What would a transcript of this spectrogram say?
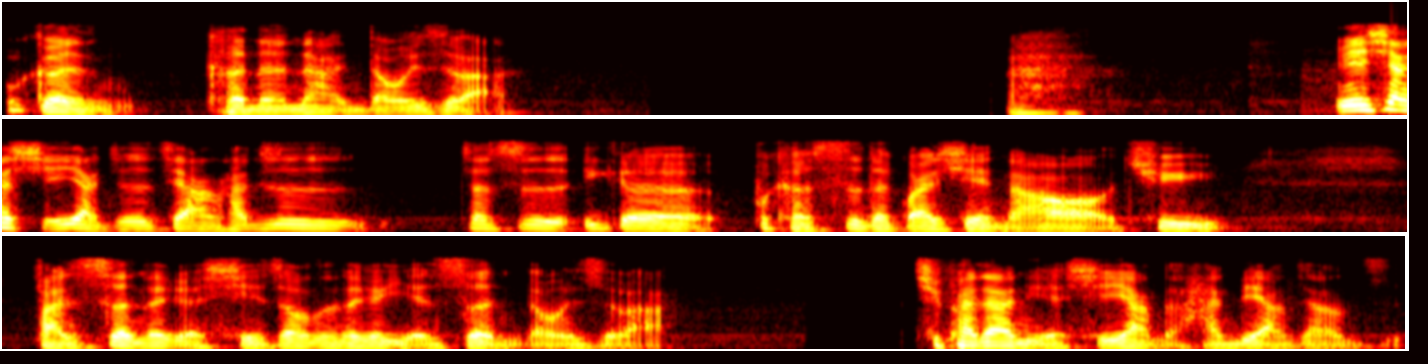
我个人可能啊，你懂我意思吧？唉，因为像血氧就是这样，它就是这是一个不可视的光线，然后去反射那个血中的那个颜色，你懂我意思吧？去判断你的血氧的含量这样子，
